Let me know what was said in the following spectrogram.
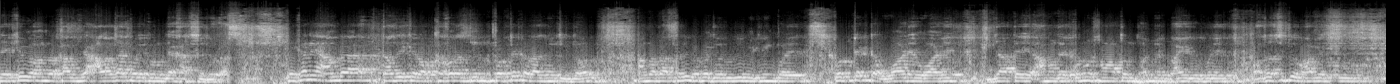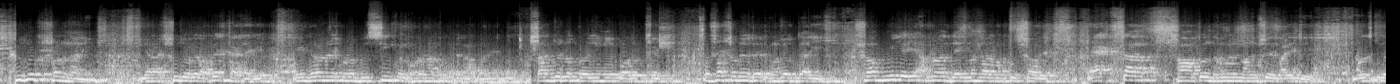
যে কেউ আমরা কাউকে আলাদা করে কোনো দেখার সুযোগ আছে। এখানে আমরা তাদেরকে রক্ষা করার জন্য প্রত্যেকটা রাজনৈতিক দল আমরা প্রাথমিকভাবে জরুরি মিটিং করে প্রত্যেকটা ওয়ার্ডে ওয়ার্ডে যাতে আমাদের কোনো সনাতন ধর্মের বাইরের উপরে অযাচিতভাবে সুযোগ সন্ধানী যারা সুযোগের অপেক্ষায় থাকে, এই ধরনের কোনো বিশৃঙ্খল ঘটনা করতে না পারে। তার জন্য প্রয়োজনীয় পদক্ষেপ, প্রশাসনের নজরদারি, সব মিলে আপনারা দেখবেন না রংপুর শহরে একটা সনাতন ধর্মের মানুষের বাড়িতে মানুষের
